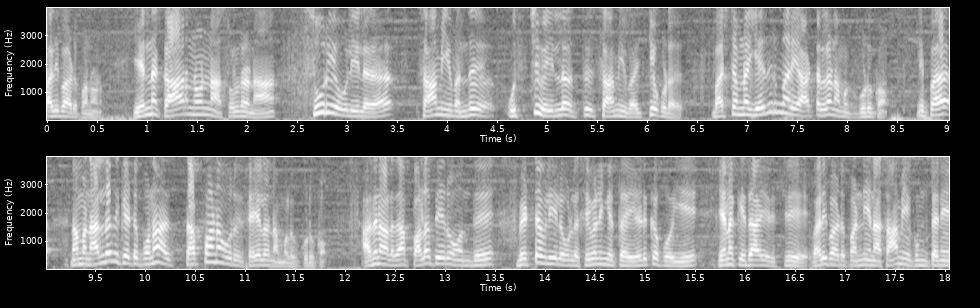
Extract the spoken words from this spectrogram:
வழிபாடு பண்ணணும். என்ன காரணம்னு நான் சொல்கிறேன்னா சூரிய ஒளியில் சாமி வந்து உச்சி வெயிலில் வந்து சாமி வைக்கக்கூடாது. வச்சோம்னா எதிர்மறை ஆட்டெல்லாம் நமக்கு கொடுக்கும். இப்போ நம்ம நல்லது கேட்டு போனால் அது தப்பான ஒரு செயலை நம்மளுக்கு கொடுக்கும். அதனால தான் பல பேரும் வந்து வெட்ட வெளியில் உள்ள சிவலிங்கத்தை எடுக்க போய் எனக்கு இதாயிருச்சு வழிபாடு பண்ணி நான் சாமியை கும்பிட்டேனே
